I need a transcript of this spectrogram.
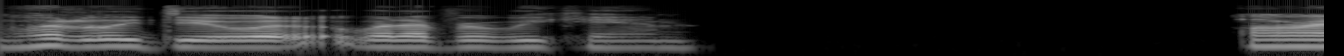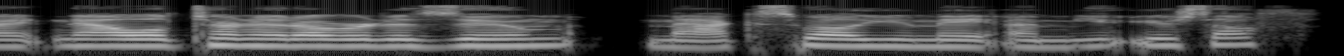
literally do whatever we can. All right, now we'll turn it over to Zoom. Maxwell, you may unmute yourself.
